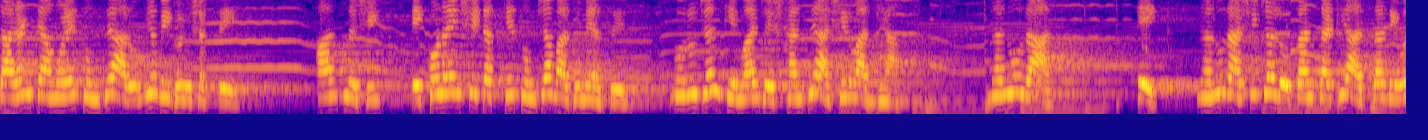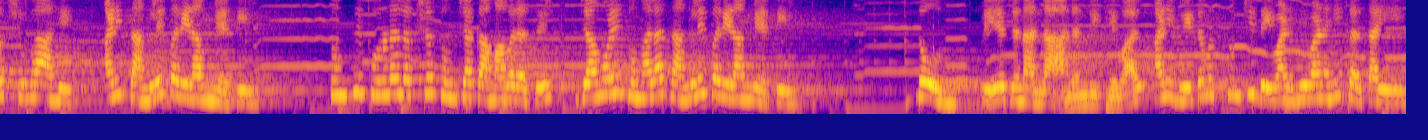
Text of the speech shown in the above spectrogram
कारण त्यामुळे तुमचे आरोग्य बिघडू शकते. आज नशीब एकोणऐंशी टक्के तुमच्या बाजूने असेल. गुरुजन किंवा ज्येष्ठांचे आशीर्वाद घ्या. धनु रास. एक धनु राशीच्या लोकांसाठी आजचा दिवस शुभ आहे आणि चांगले परिणाम मिळतील. तुमचे पूर्ण लक्ष तुमच्या कामावर असेल ज्यामुळे तुम्हाला चांगले परिणाम मिळतील. दोन प्रियजनांना आनंदी ठेवाल आणि भेटवस्तूंची देवाणघेवाणही करता येईल.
